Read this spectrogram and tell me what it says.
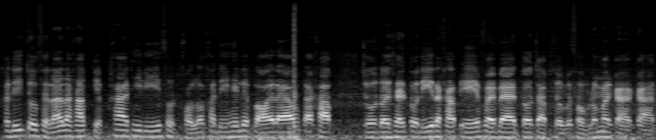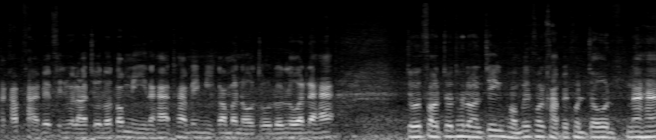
คันนี้จูเสร็จแล้วนะครับ เก็บค่าที่ดีสุดของรถคันนี้ให้เรียบร้อยแล้วนะครับจูโดยใช้ตัวนี้นะครับ AF i band ตัวจับส่วนผสมน้ำมันกากาศนะครับขายเป็นสินเวลาจูรถต้องมีนะฮะ ถ้าไม่มีก็มโนจูนล้วนๆนะฮะ จูนโซนจูนถนนจริง ผมเป็นคนขับเป็นคนจูนนะฮะ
